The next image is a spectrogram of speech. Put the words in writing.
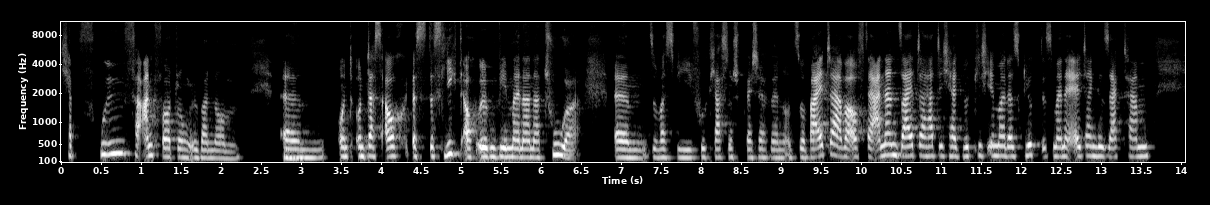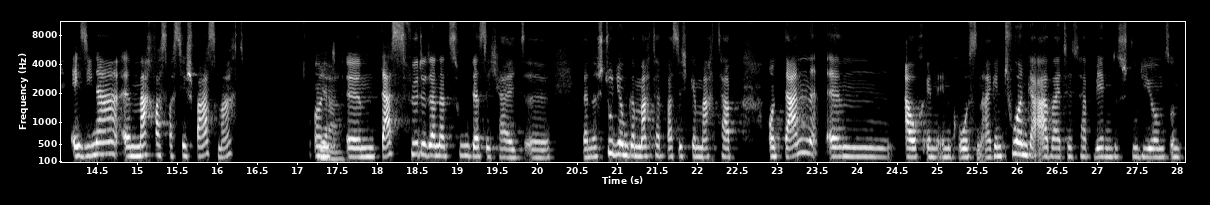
ich habe früh Verantwortung übernommen. Mhm. Ähm, und, und das auch, das, das liegt auch irgendwie in meiner Natur. Ähm, sowas wie Frühklassensprecherin und so weiter. Aber auf der anderen Seite hatte ich halt wirklich immer das Glück, dass meine Eltern gesagt haben, ey Sina, äh, mach was, was dir Spaß macht. Und ja. ähm, das führte dann dazu, dass ich halt äh, dann das Studium gemacht habe, was ich gemacht habe und dann ähm, auch in, in großen Agenturen gearbeitet habe während des Studiums und,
